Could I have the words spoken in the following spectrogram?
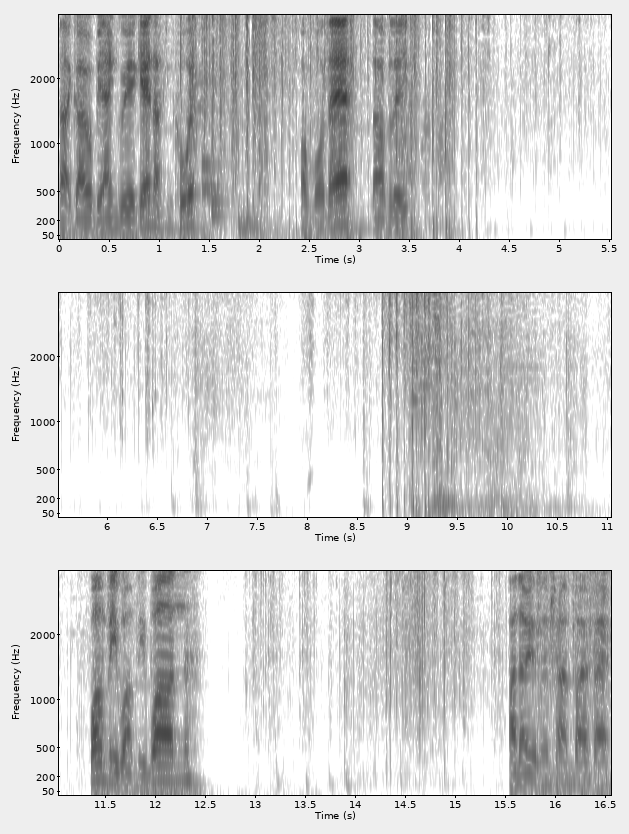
That guy will be angry again. I can call it. One more there. Lovely. One v one v one. I know you're gonna try and buy it back.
